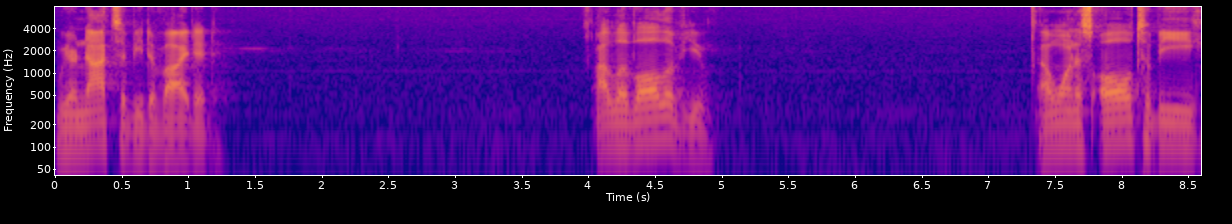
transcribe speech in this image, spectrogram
We are not to be divided. I love all of you. I want us all to be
